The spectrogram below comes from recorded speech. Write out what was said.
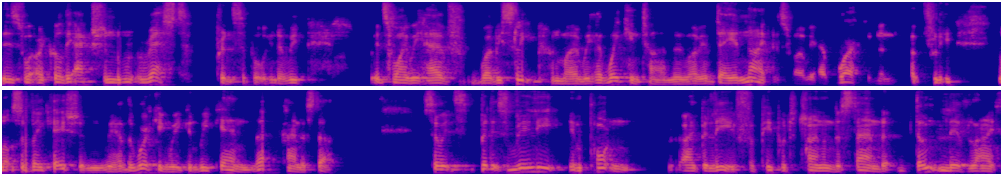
is what I call the action rest principle. You know, we it's why we have why we sleep and why we have waking time and why we have day and night. It's why we have work and then hopefully lots of vacation. We have the working week and weekend, that kind of stuff. So it's but it's really important, I believe, for people to try and understand that don't live life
